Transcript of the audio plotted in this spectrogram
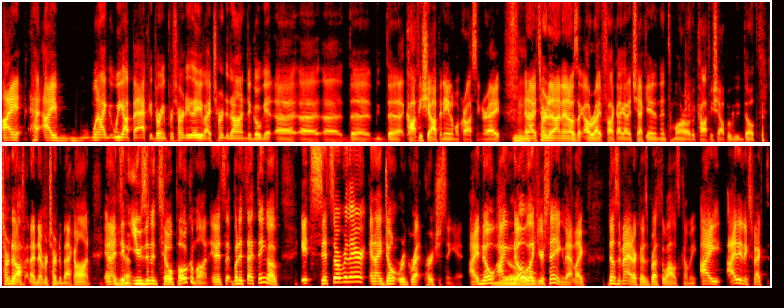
I, I, when I, we got back during paternity leave, I turned it on to go get uh, uh, uh, the, the coffee shop in Animal Crossing, right? Mhm. And I turned it on and I was like, all right, fuck, I got to check in. And then tomorrow the coffee shop will be built. Turned it off and I never turned it back on. And I didn't use it until Pokemon. And it's, but it's that thing of it sits over there and I don't regret purchasing it. I know, I know, like you're saying that, like, doesn't matter because Breath of the Wild's coming. I I didn't expect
